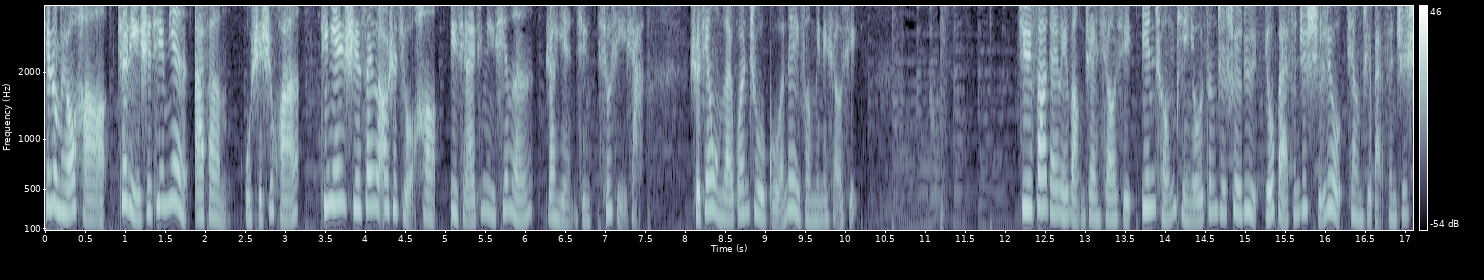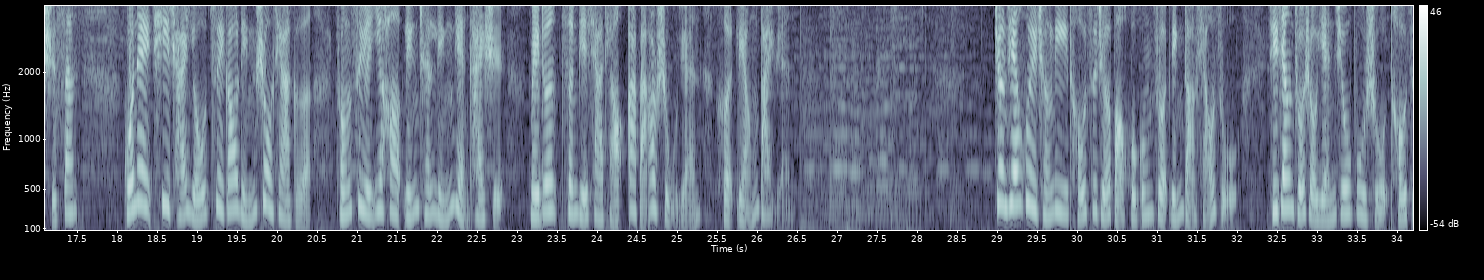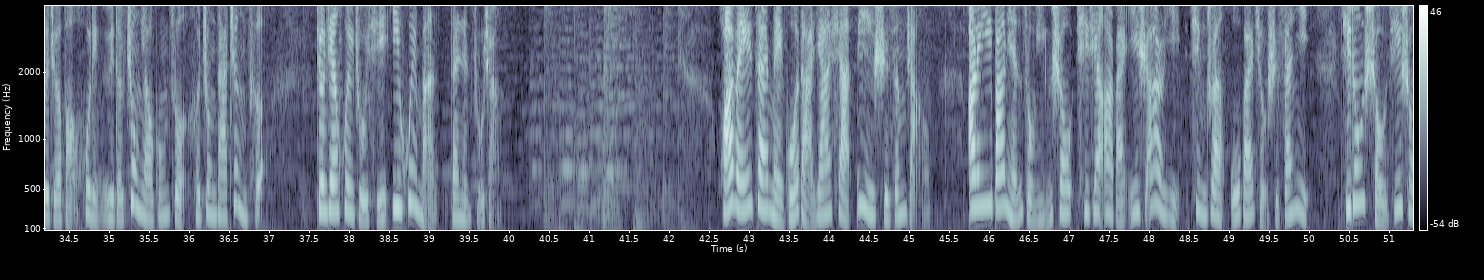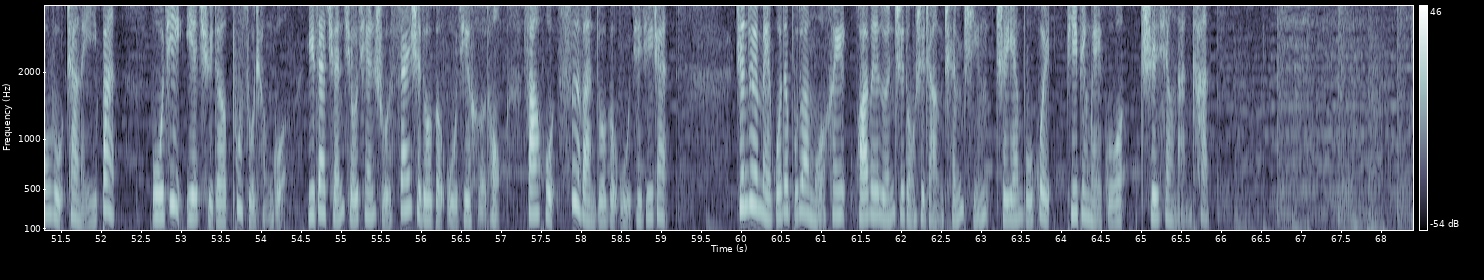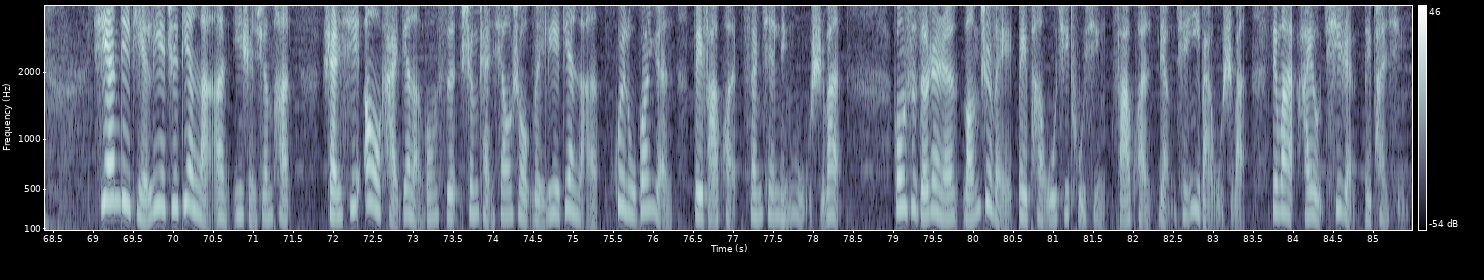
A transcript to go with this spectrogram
听众朋友好，这里是界面 FM，我是施华。今天是三月二十九号，一起来听听新闻，让眼睛休息一下。首先，我们来关注国内方面的消息。据发改委网站消息，因成品油增值税率由百分之十六降至百分之十三，国内汽柴油最高零售价格从四月一号凌晨零点开始，每吨分别下调二百二十五元和两百元。证监会成立投资者保护工作领导小组，即将着手研究部署投资者保护领域的重要工作和重大政策。证监会主席易会满担任组长。华为在美国打压下逆势增长，二零一八年总营收七千二百一十二亿，净赚五百九十三亿，其中手机收入占了一半，五 G 也取得不俗成果，已在全球签署三十多个五 G 合同，发货四万多个五 G 基站。针对美国的不断抹黑，华为轮值董事长陈平直言不讳，批评美国吃相难看。西安地铁劣质电缆案一审宣判。陕西奥凯电缆公司生产销售伪劣电缆，贿赂官员，被罚款三千零五十万。公司责任人王志伟被判无期徒刑，罚款两千一百五十万。另外还有七人被判刑。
